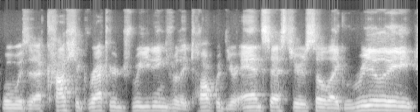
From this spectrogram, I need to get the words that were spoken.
what was it akashic records readings where they talk with your ancestors. So like really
